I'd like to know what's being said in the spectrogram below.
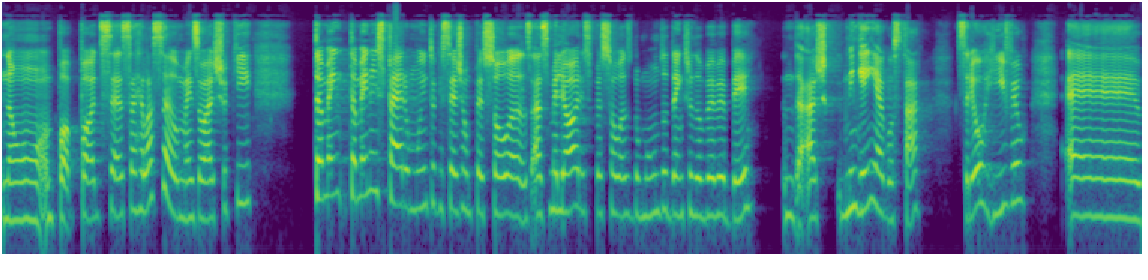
Não pode ser essa relação, mas eu acho que também, também não espero muito que sejam pessoas, as melhores pessoas do mundo dentro do BBB. Acho ninguém ia gostar, seria horrível. É,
